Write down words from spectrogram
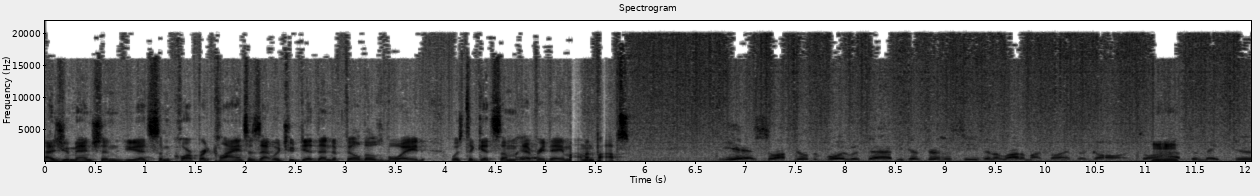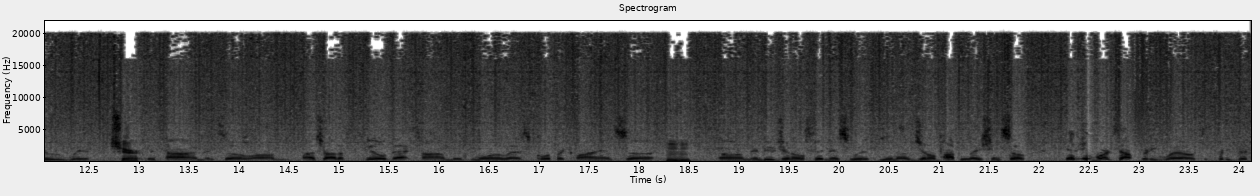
as you mentioned you had some corporate clients. Is that what you did then to fill those void was to get some yeah. everyday mom and pops Yeah, so I filled the void with that because during the season, a lot of my clients are gone, so mm-hmm. I have to make do with sure the time, and so um, I try to fill that time with more or less corporate clients uh, mm-hmm. um, and do general fitness with you know general population. So it, it, works out pretty well. It's a pretty good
